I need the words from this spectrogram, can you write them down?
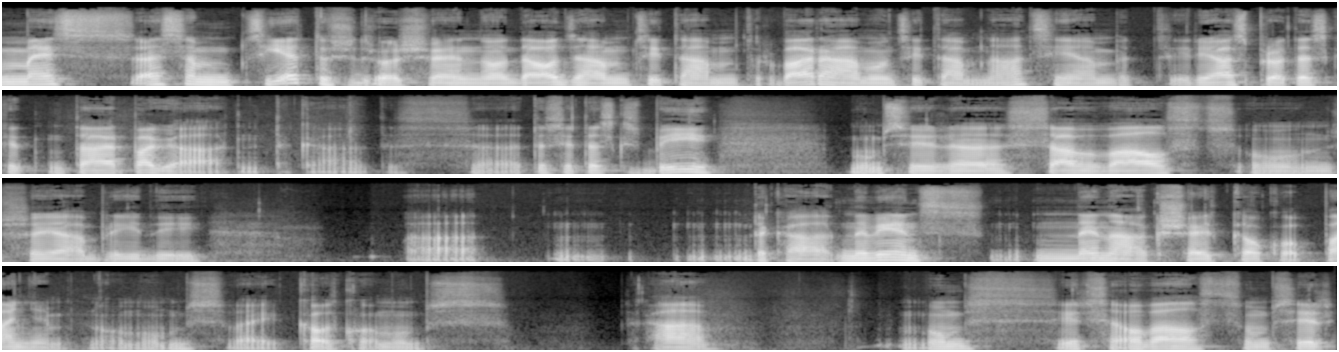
mēs esam cietuši droši vien no daudzām citām varām un citām nācijām, bet ir jāsaprot, tas, ka nu, tā ir pagātne. Tas, tas ir tas, kas bija. Mums ir uh, sava valsts, un šajā brīdī uh, kā, neviens nenāk šeit kaut ko paņemt no mums vai kaut ko mums. Kā, mums ir sava valsts, mums ir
